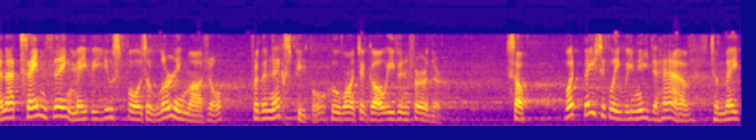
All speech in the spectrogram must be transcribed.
And that same thing may be useful as a learning module for the next people who want to go even further. So, what basically we need to have to make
